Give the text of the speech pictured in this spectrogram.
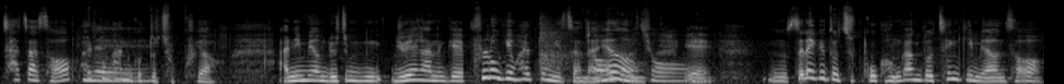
찾아서 활동하는 네. 것도 좋고요. 아니면 요즘 유행하는 게 플로깅 활동이잖아요. 어, 그렇죠. 예. 음, 쓰레기도 줍고 건강도 챙기면서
